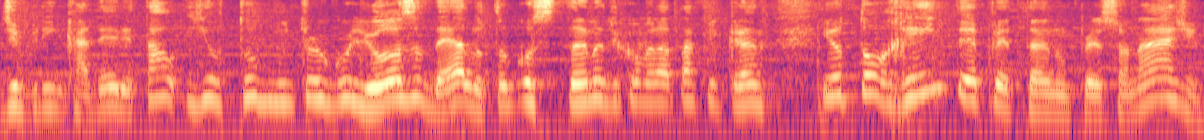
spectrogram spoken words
de brincadeira e tal, e eu tô muito orgulhoso dela, eu tô gostando de como ela tá ficando, e eu tô reinterpretando um personagem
